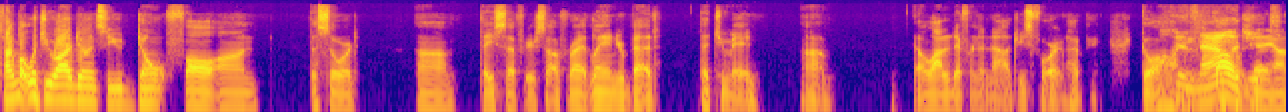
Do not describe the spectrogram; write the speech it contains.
talk about what you are doing so you don't fall on the sword um, that you set for yourself, right? Lay in your bed that you made. Um, you know, a lot of different analogies for it. Go all analogies. yeah,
